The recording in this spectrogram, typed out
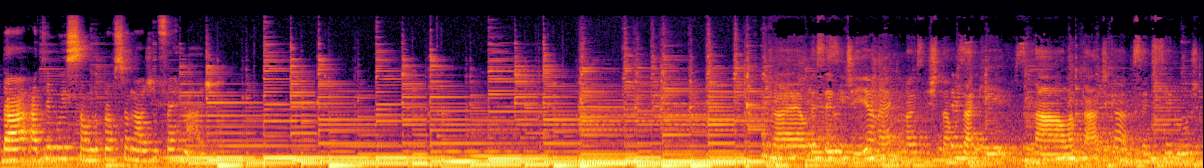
da atribuição do profissional de enfermagem. terceiro dia né, estamos aqui na aula prática do centro cirúrgico.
